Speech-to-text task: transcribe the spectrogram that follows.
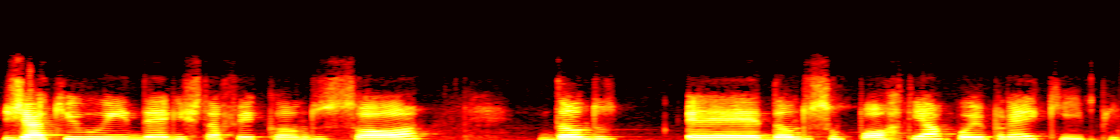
já que o líder está ficando só dando, é, dando suporte e apoio para a equipe.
